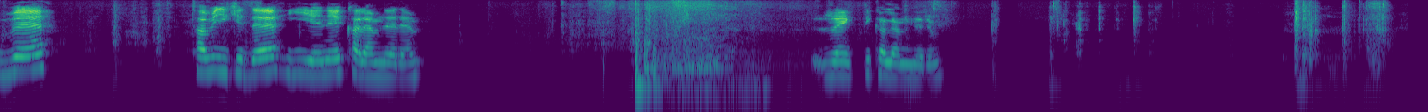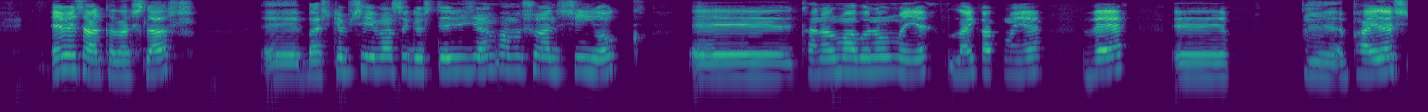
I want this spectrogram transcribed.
Ve tabii ki de yeni kalemlerim renkli kalemlerim. Evet arkadaşlar. Ee, başka bir şey varsa göstereceğim ama şu an için yok. Ee, kanalıma abone olmayı, like atmayı ve e, e, paylaş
